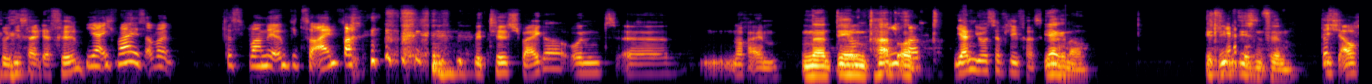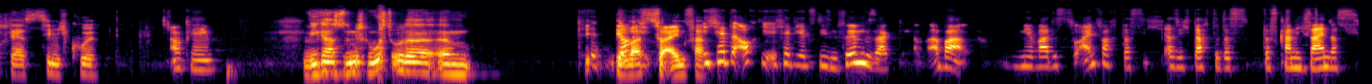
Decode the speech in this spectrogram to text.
So hieß halt der Film Ja, ich weiß, aber das war mir irgendwie zu einfach. mit Till Schweiger und äh, noch einem. Na, den Josef Tatort. Jan-Josef Liefers. Ja, genau. Ich liebe Ja. diesen Film. Das- Ich auch, der ist ziemlich cool. Okay. Vika, hast du nicht gewusst oder ähm, Doch, war es zu einfach. Ich hätte auch, ich hätte jetzt diesen Film gesagt, aber mir war das zu einfach, dass ich, also ich dachte, das, das kann nicht sein, dass.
